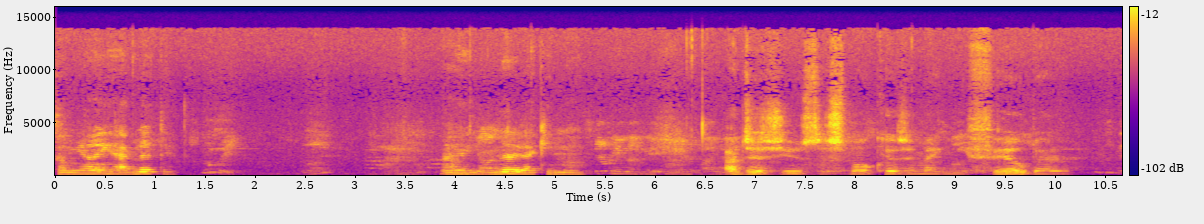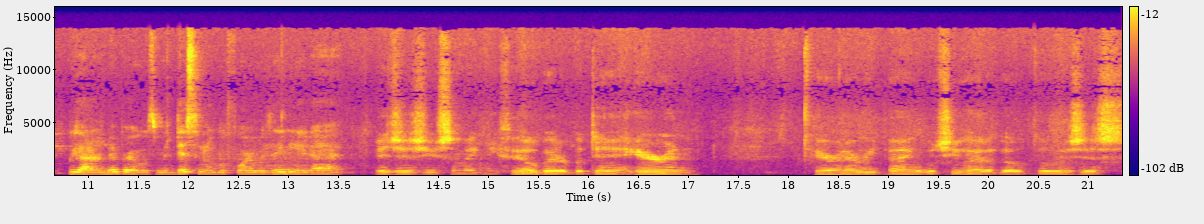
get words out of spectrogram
told me I ain't have nothing. I ain't do none of that chemo. I just used to smoke because it made me feel better. We gotta remember it was medicinal before it was any of that. It just used to make me feel better. But then hearing, hearing everything what you had to go through, it's just,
